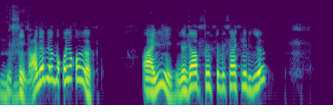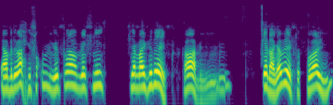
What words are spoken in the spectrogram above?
Uhum. Não tem nada a ver uma coisa com a outra. Aí eu já percebi que ela queria abrir uma rixa comigo pra ver se tinha mais direito, sabe? E tem nada a ver, se eu for ali,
